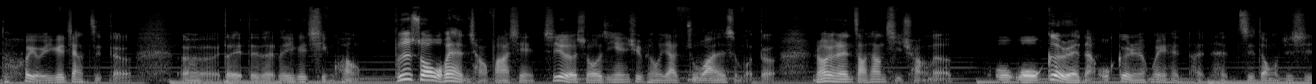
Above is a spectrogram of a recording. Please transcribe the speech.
都会有一个这样子的，呃，对对对的一个情况，不是说我会很常发现，是有的时候今天去朋友家住啊什么的，然后有人早上起床了，我我个人呢，我个人会很很很自动，就是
